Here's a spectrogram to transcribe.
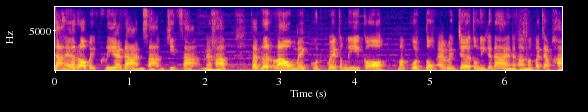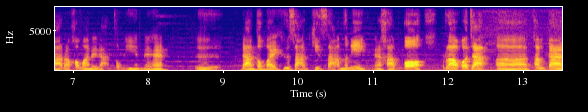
จะให้เราไปเคลียร์ด่าน3ขีด3นะครับ ถ้าเกิดเราไม่กดเควสตรงนี้ก็มากดตรง Adventure ตรงนี้ก็ได้นะครับ มันก็จะพาเราเข้ามาในด่านตรงนี้เห็นไหมฮะ เออ ด่านต่อไปคือ3ขีด3นั่นเองนะครับ ก็เราก็จะเอ่อทำการ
